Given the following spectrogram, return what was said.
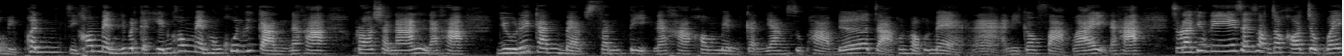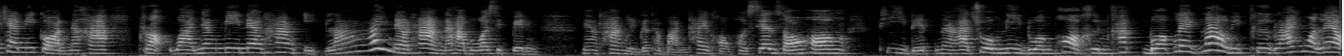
คนี่เพิ่นสีคอมเมนต์ที่เป็นกรเห็นคอมเมนต์ของคุณคือกันนะคะ เพราะฉะนั้นนะคะ อยู่ด้วยกันแบบสันตินะคะคอมเมนต์กันอย่างสุภาพเด้อจากคุณพ่อคุณแม่นะอันนี้ก็ฝากไว้นะคะสำหรับคลิปนี้เซนสองจะขอจบไว้แค่นี้ก่อนนะคะ เพราะว่ายังมีแนวทางอีกหลายแนวทางนะคะบอกว่าสิเป็นแนวทางหรือรัฐบาลไทยของพอเซียนสองห้อง ที่เด็ดนะคะ ช่วงนี้ดวงพ่อขึ้นคักบอกเลขเล่านี่ถือร้ายงวดแล้ว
